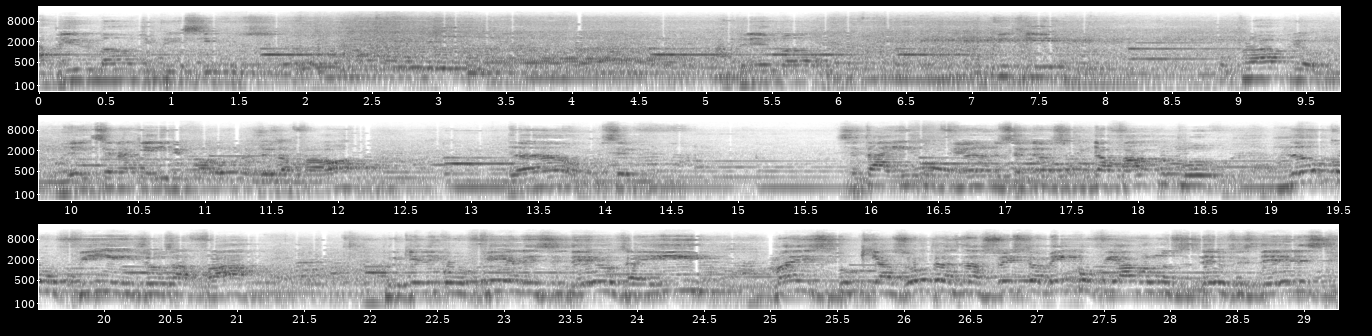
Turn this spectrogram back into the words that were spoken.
Abrir mão de princípios. Abrir mão. O que o próprio rei de Senaqueribe falou para Josafá? Ó, não, você você está aí confiando no seu Deus, ainda fala para o povo: não confie em Josafá, porque ele confia nesse Deus aí, mas o que as outras nações também confiavam nos deuses deles,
